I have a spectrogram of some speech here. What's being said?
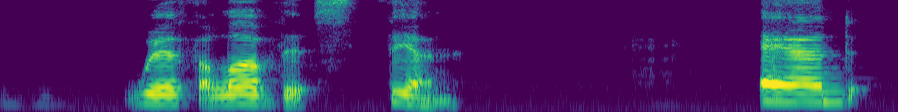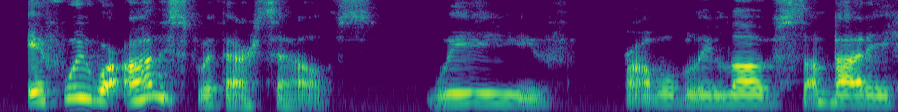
mm-hmm. with a love that's thin. And if we were honest with ourselves, we've probably loved somebody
